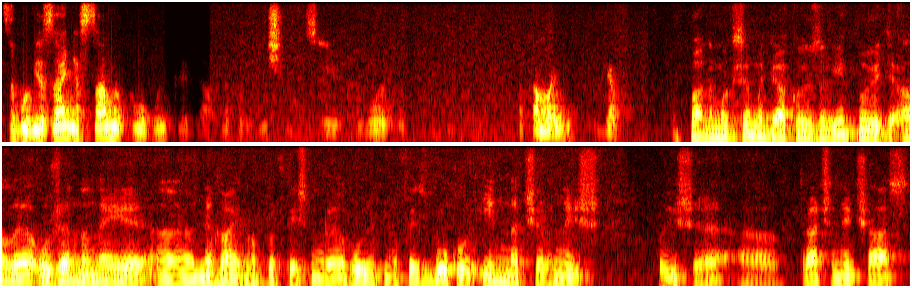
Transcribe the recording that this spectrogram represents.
зобов'язання саме по викидах на переміщення цієї кривої Така моя. Пане Максиме, дякую за відповідь, але уже на неї е, негайно практично реагують на Фейсбуку. Інна Черниш пише: е, втрачений час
